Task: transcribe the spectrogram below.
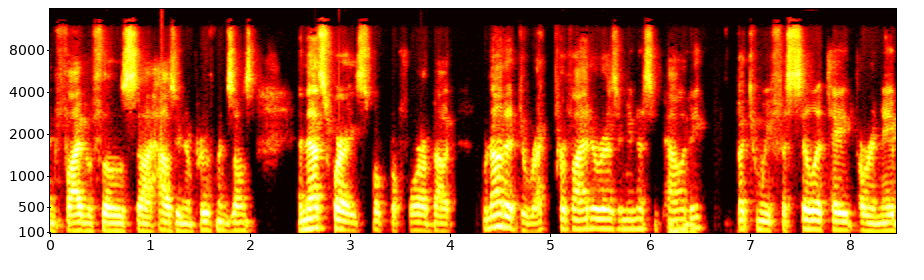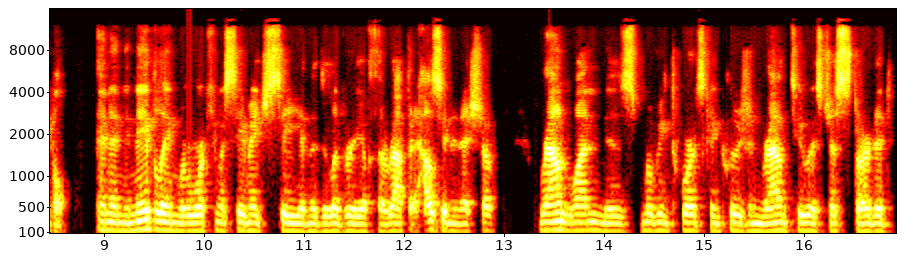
in five of those uh, housing improvement zones. And that's where I spoke before about we're not a direct provider as a municipality, mm-hmm. but can we facilitate or enable? And in enabling, we're working with CMHC in the delivery of the Rapid Housing Initiative. Round one is moving towards conclusion. Round two has just started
